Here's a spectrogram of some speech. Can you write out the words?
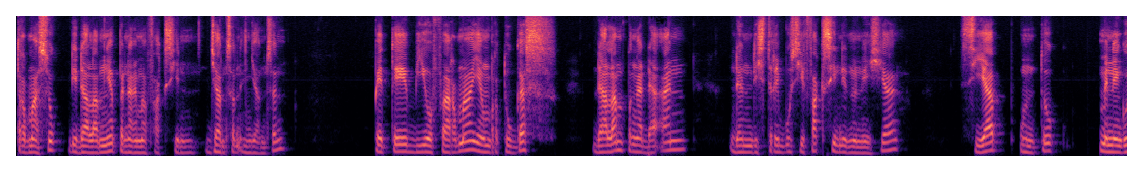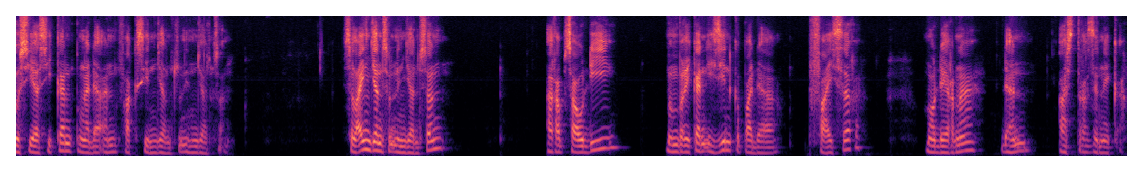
termasuk di dalamnya penerima vaksin Johnson Johnson, PT Bio Farma yang bertugas dalam pengadaan dan distribusi vaksin di Indonesia siap untuk menegosiasikan pengadaan vaksin Johnson Johnson. Selain Johnson Johnson, Arab Saudi memberikan izin kepada Pfizer, Moderna, dan AstraZeneca.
